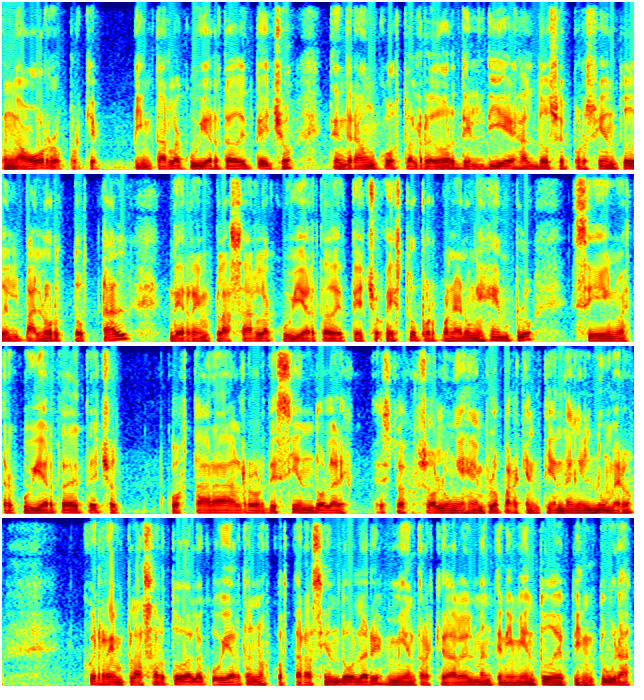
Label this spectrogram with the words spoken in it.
ahorro porque pintar la cubierta de techo tendrá un costo alrededor del 10 al 12% del valor total de reemplazar la cubierta de techo. Esto por poner un ejemplo, si nuestra cubierta de techo costara alrededor de 100 dólares esto es solo un ejemplo para que entiendan el número, reemplazar toda la cubierta nos costará 100 dólares, mientras que darle el mantenimiento de pintura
